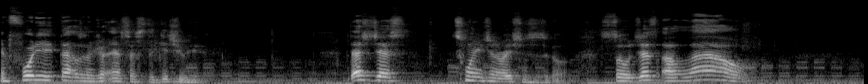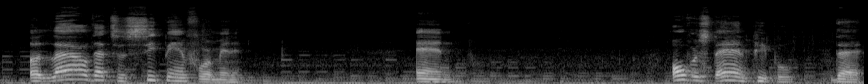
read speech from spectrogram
and 48,000 of your ancestors to get you here. That's just 20 generations ago. So just allow allow that to seep in for a minute and understand people that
